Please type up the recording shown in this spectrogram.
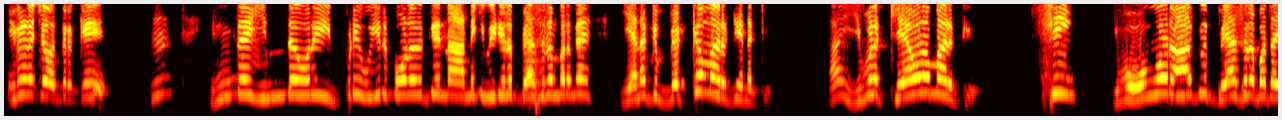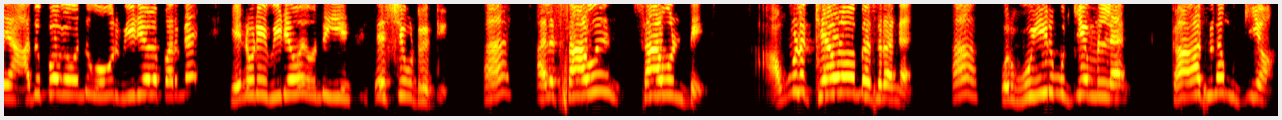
இருபது லட்சம் வந்திருக்கு. ம், இந்த இந்த ஒரு இப்படி உயிர் போனதுக்கு நான் அன்னைக்கு வீடியோல பேசுறேன் பாருங்க. எனக்கு வெக்கமா இருக்கு எனக்கு. ஆஹ் இவ்வளவு கேவலமா இருக்கு. சி இவ ஒவ்வொரு ஆளுக்கும் பேசுற பார்த்தா ஏன் அது போக வந்து ஒவ்வொரு வீடியோல பாருங்க என்னுடைய வீடியோவை வந்து எச்சு விட்டுருக்கு. ஆஹ் அதுல சாவு சாவுன்ட்டு. அவ்வளவு கேவலமா பேசுறாங்க. ஆஹ் ஒரு உயிர் முக்கியம் இல்ல காசுதான் முக்கியம்.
